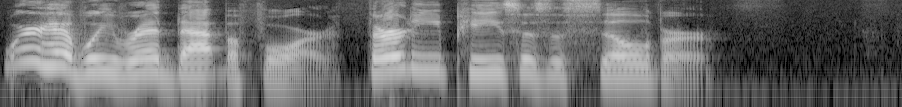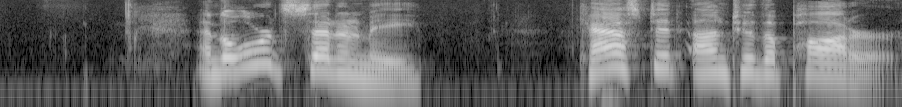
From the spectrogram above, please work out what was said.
Where have we read that before? 30 pieces of silver. And the Lord said unto me, Cast it unto the potter,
